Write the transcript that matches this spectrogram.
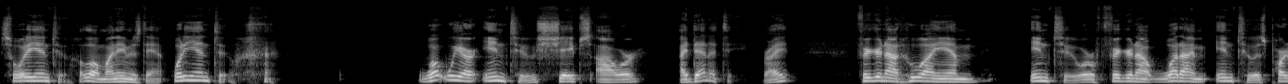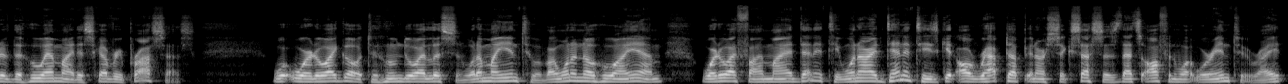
So what are you into? Hello, my name is Dan. What are you into? what we are into shapes our identity, right? Figuring out who I am into or figuring out what I'm into as part of the who am I discovery process. Where, where do I go? To whom do I listen? What am I into? If I want to know who I am, where do I find my identity? When our identities get all wrapped up in our successes, that's often what we're into, right?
